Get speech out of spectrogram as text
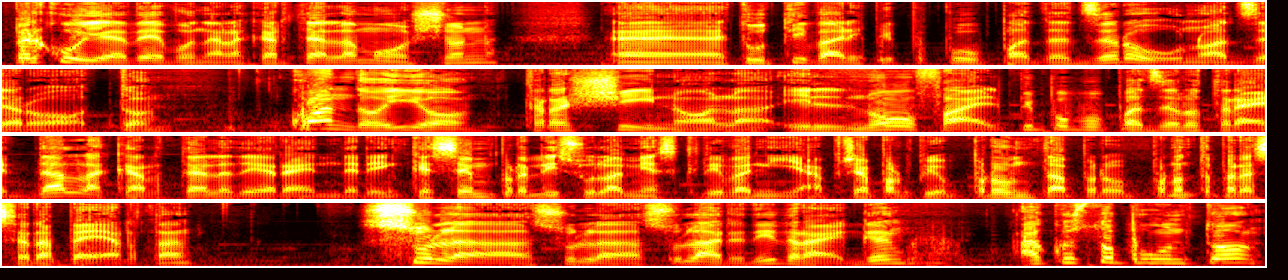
Per cui avevo nella cartella motion eh, tutti i vari pipopupa da 01 a 08. Quando io trascino la, il nuovo file pipopupa 03 dalla cartella dei rendering, che è sempre lì sulla mia scrivania, cioè proprio pronta per, pronta per essere aperta, sulla, sulla, sull'area di drag, a questo punto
